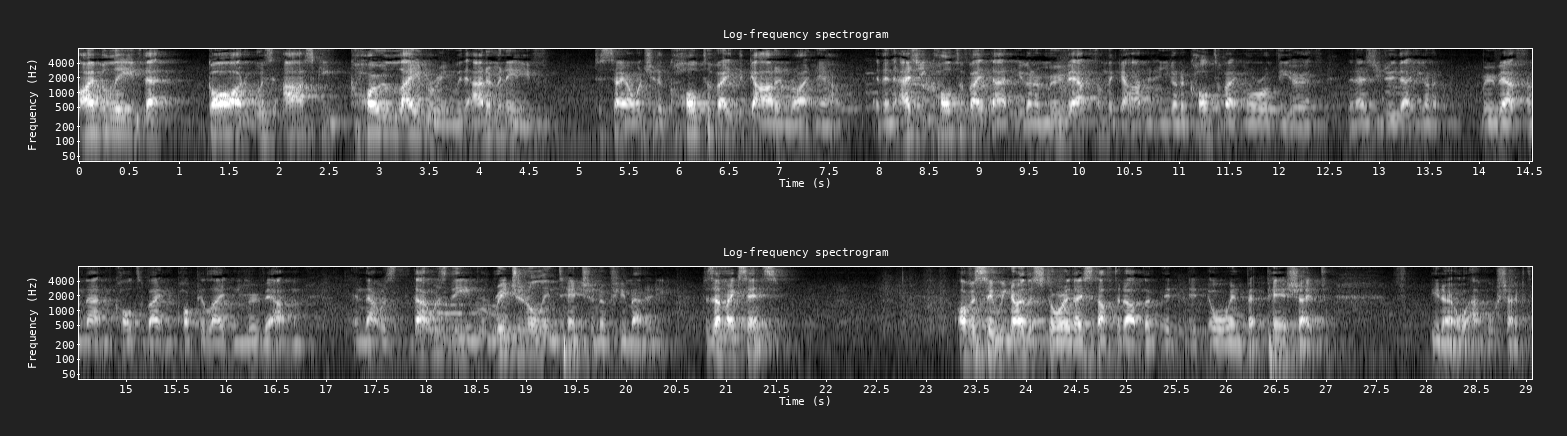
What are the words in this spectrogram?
I believe that God was asking, co laboring with Adam and Eve, to say, I want you to cultivate the garden right now. And then as you cultivate that, you're going to move out from the garden and you're going to cultivate more of the earth. Then as you do that, you're going to move out from that and cultivate and populate and move out. And, and that, was, that was the original intention of humanity. Does that make sense? Obviously, we know the story. They stuffed it up. It, it all went pear shaped, you know, or apple shaped.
